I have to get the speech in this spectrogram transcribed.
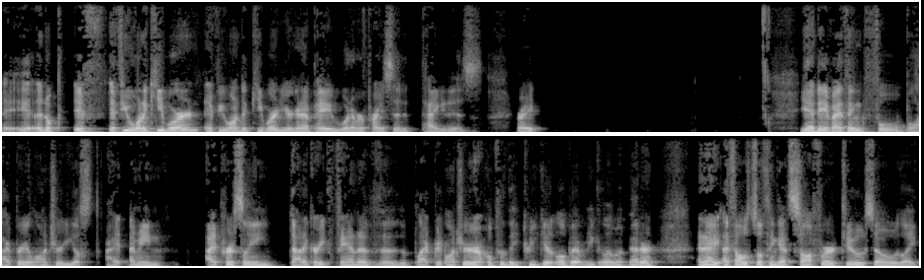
it, will if if you want a keyboard, if you want a keyboard, you're gonna pay whatever price it tag it is, right? Yeah, Dave, I think full BlackBerry launcher. You'll. I. I mean, I personally not a great fan of the, the, BlackBerry launcher. Hopefully, they tweak it a little bit, make it a little bit better. And I, I also think that's software too. So, like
